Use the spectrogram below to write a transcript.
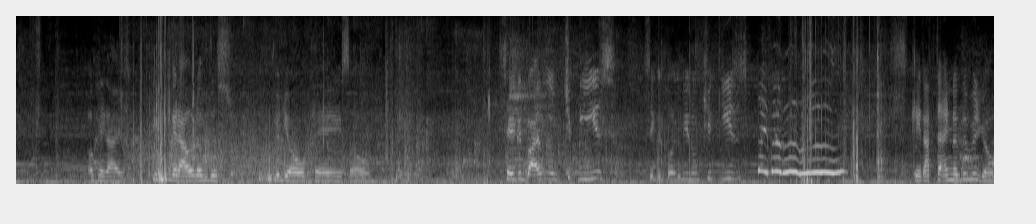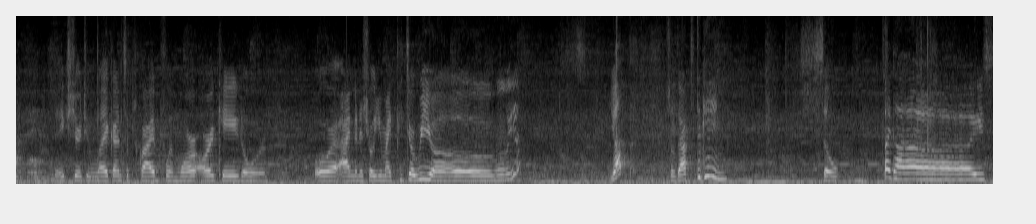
Okay, guys, you can get out of this video. Okay, so say goodbye, little chickies. Say goodbye, little chickies. Bye bye. Okay, that's the end of the video. Make sure to like and subscribe for more arcade or or I'm gonna show you my pizzeria. Yeah. Yup. So that's the game. So bye guys.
